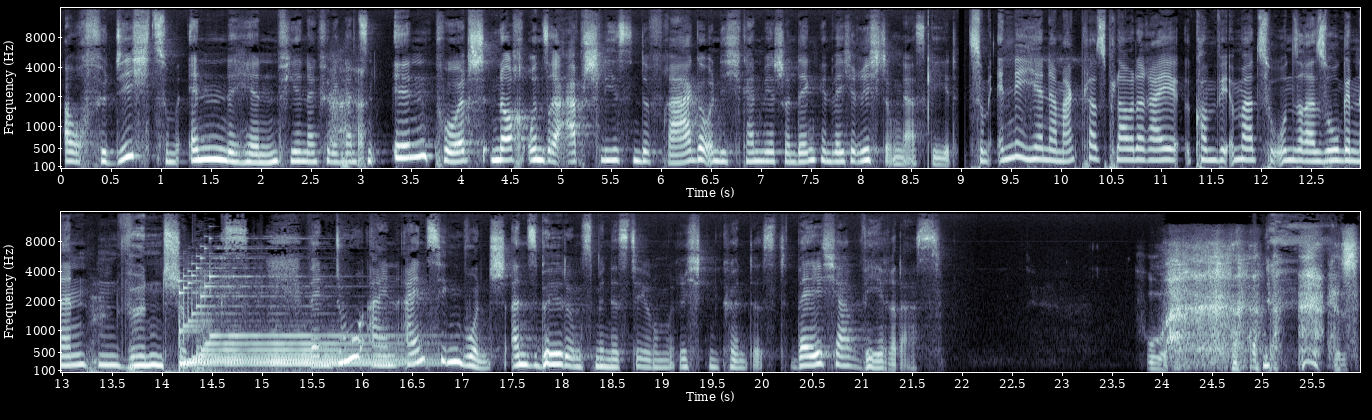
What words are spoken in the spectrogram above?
auch für dich zum Ende hin, vielen Dank für den ganzen Input, noch unsere abschließende Frage und ich kann mir schon denken, in welche Richtung das geht. Zum Ende hier in der Marktplatzplauderei kommen wir immer zu unserer sogenannten Wünschebox. Wenn du einen einzigen Wunsch ans Bildungsministerium richten könntest, welcher wäre das? Puh. Jetzt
